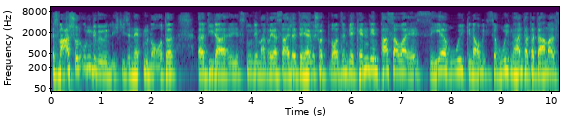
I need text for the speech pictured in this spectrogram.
es war schon ungewöhnlich, diese netten Worte, äh, die da jetzt nun dem Andreas Seidel hinterhergeschockt worden sind. Wir kennen den Passauer, er ist sehr ruhig, genau mit dieser ruhigen Hand hat er damals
